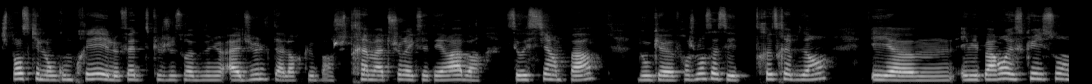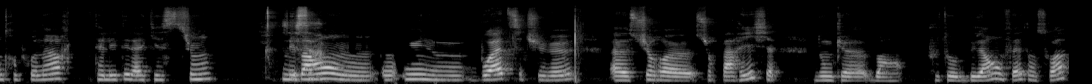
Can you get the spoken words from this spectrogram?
je pense qu'ils l'ont compris. Et le fait que je sois devenue adulte alors que ben, je suis très mature, etc., ben, c'est aussi un pas. Donc, euh, franchement, ça, c'est très, très bien. Et, euh, et mes parents, est-ce qu'ils sont entrepreneurs? Telle était la question. Mes parents ont, ont, eu une boîte, si tu veux, sur, sur Paris. Donc, ben, plutôt bien en fait en soi.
